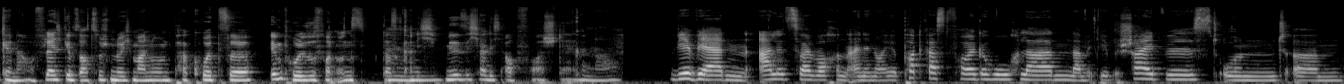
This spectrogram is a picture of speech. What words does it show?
Genau, vielleicht gibt es auch zwischendurch mal nur ein paar kurze Impulse von uns. Das mhm. kann ich mir sicherlich auch vorstellen. Genau. Wir werden alle zwei Wochen eine neue Podcast-Folge hochladen, damit ihr Bescheid wisst. Und ähm,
